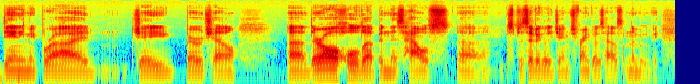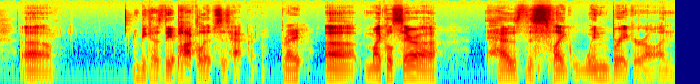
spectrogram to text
Danny McBride, Jay Baruchel. Uh, they're all holed up in this house, uh, specifically James Franco's house in the movie, uh, because the apocalypse is happening. Right. uh, Michael Cera has this like windbreaker on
